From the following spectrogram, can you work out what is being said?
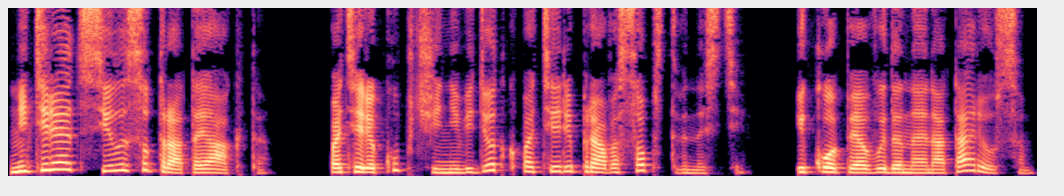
не теряют силы с утратой акта. Потеря купчей не ведет к потере права собственности, и копия, выданная нотариусом,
